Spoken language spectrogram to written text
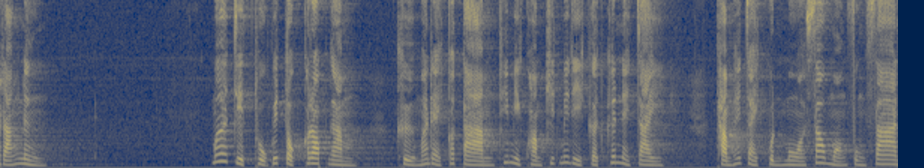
ครั้งหนึ่ง เมื่อจิตถูกวิตกครอบงำคือเมื่อใดก็ตามที่มีความคิดไม่ดีเกิดขึ้นในใจทำให้ใจขุ่นมัวเศร้าหมองฝุ่งซ่าน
